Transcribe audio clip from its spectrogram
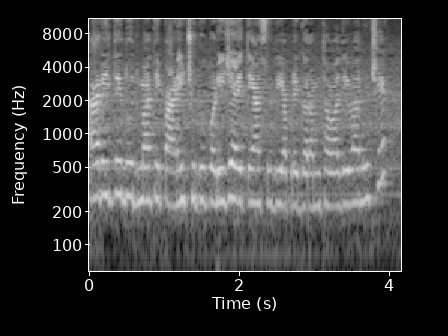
આ રીતે દૂધમાંથી પાણી છૂટું પડી જાય ત્યાં સુધી આપણે ગરમ થવા દેવાનું છે.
